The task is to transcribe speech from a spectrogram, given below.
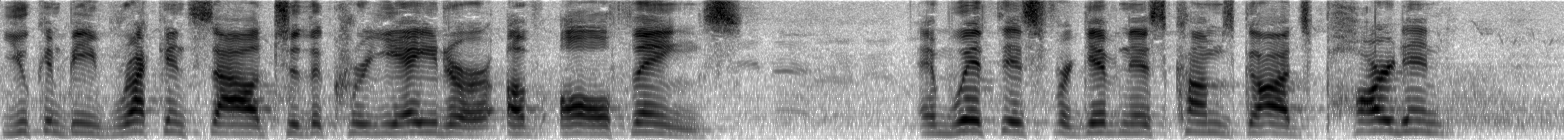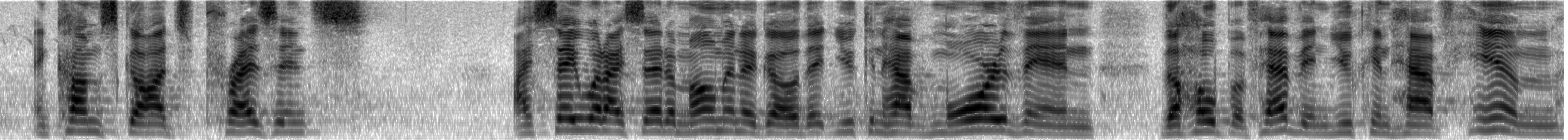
You can be reconciled to the Creator of all things. And with this forgiveness comes God's pardon and comes God's presence. I say what I said a moment ago that you can have more than the hope of heaven, you can have Him.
